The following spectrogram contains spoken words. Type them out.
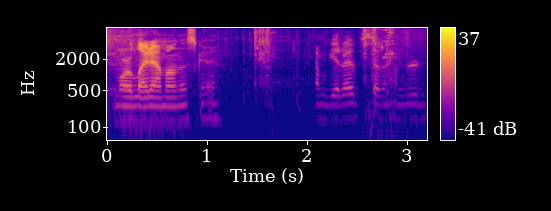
Some more light ammo on this guy. I'm good. I have 700.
